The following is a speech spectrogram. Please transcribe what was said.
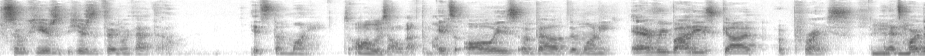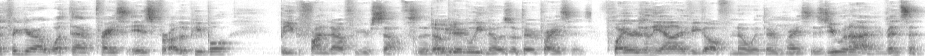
So here's here's the thing with that though, it's the money. It's always all about the money. It's always about the money. Everybody's got a price. And Mm-hmm. it's hard to figure out what that price is for other people, but you can find it out for yourself. So the Oh, yeah. WWE knows what their price is. Players in the LIV Golf know what Mm-hmm. their price is. You and I, Vincent,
